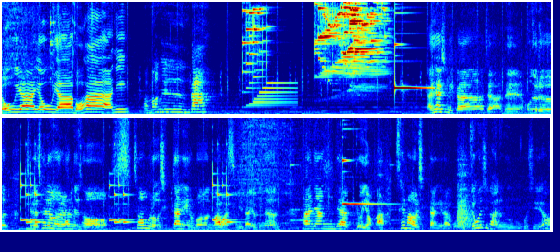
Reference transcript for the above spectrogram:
여우야 여우야 뭐하니? 밥 먹는다. 안녕하십니까. 자, 네. 오늘은 제가 촬영을 하면서 처음으로 식당에 한번 와봤습니다. 여기는 한양대학교 역 앞 새마을 식당이라고 백종원 씨가 하는 곳이에요.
